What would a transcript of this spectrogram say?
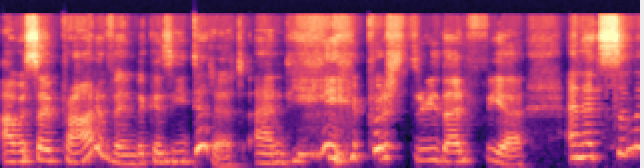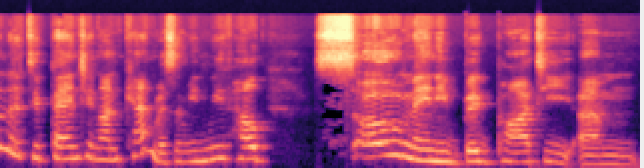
I was so proud of him because he did it and he pushed through that fear. And it's similar to painting on canvas. I mean, we've held so many big party um,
